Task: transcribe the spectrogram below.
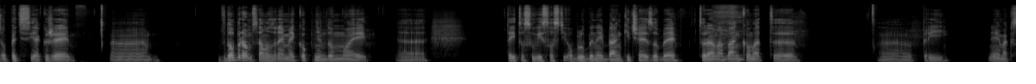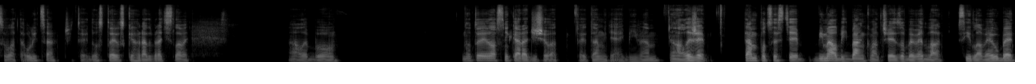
opäť si akože uh, v dobrom samozrejme kopnem do mojej uh, tejto súvislosti obľúbenej banky ČSOB, ktorá má bankomat uh, pri, neviem ako sa volá tá ulica, či to je Dostojevského hrad v Bratislave, alebo no to je vlastne Karadžišova, to je tam, kde aj bývam. No ale že tam po ceste by mal byť bankomat ČSOB vedľa sídla VUB,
